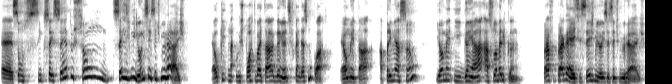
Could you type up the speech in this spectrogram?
é, são 5,600, são 6 milhões e 600 mil reais. É o que o esporte vai estar ganhando se ficar em 14. É aumentar a premiação e, e ganhar a Sul-Americana. Para ganhar esses 6 milhões e 600 mil reais,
